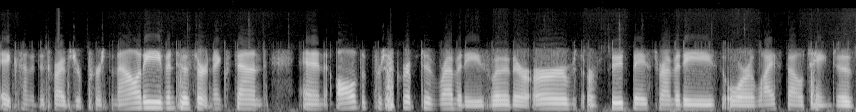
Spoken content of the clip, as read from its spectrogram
It kind of describes your personality even to a certain extent, and all the prescriptive remedies, whether they're herbs or food-based remedies or lifestyle changes,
